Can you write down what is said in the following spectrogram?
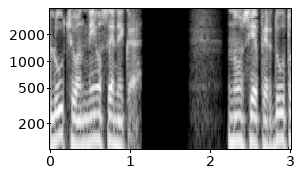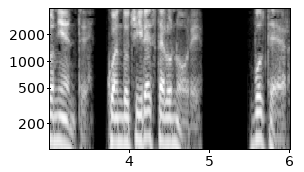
Lucio Anneo Seneca. Non si è perduto niente, quando ci resta l'onore. Voltaire.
